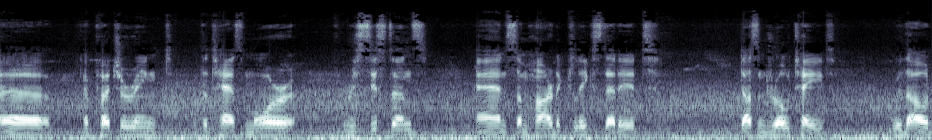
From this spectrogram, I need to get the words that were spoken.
uh, a ring that has more resistance and some harder clicks that it doesn't rotate without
